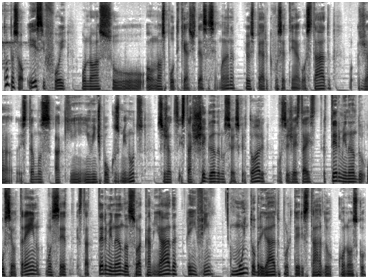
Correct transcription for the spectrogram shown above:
Então, pessoal, esse foi o nosso, o nosso podcast dessa semana. Eu espero que você tenha gostado. Já estamos aqui em 20 e poucos minutos. Você já está chegando no seu escritório, você já está terminando o seu treino, você está terminando a sua caminhada, enfim, muito obrigado por ter estado conosco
